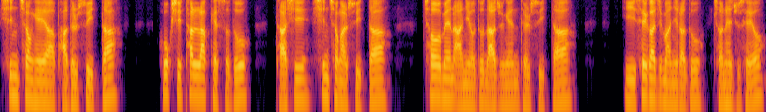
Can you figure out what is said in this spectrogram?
신청해야 받을 수 있다. 혹시 탈락했어도 다시 신청할 수 있다. 처음엔 아니어도 나중엔 될 수 있다. 이 세 가지만이라도 전해 주세요.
